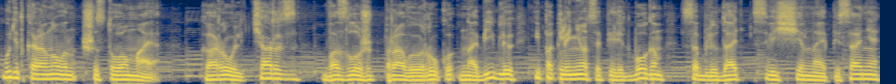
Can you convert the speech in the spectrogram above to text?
будет коронован 6 мая. Король Чарльз возложит правую руку на Библию и поклянется перед Богом соблюдать священное писание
